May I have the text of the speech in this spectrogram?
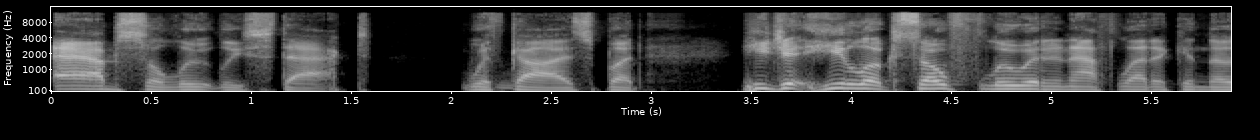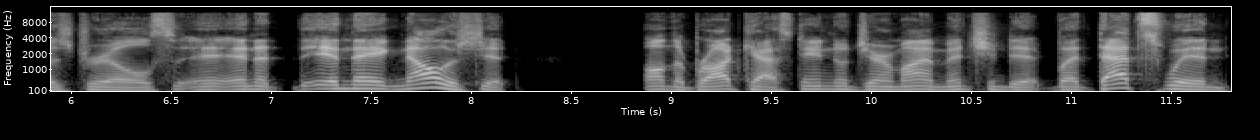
absolutely stacked with mm-hmm. guys. But he j- he looks so fluid and athletic in those drills, and and, and they acknowledged it on the broadcast. Daniel Jeremiah mentioned it, but that's when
